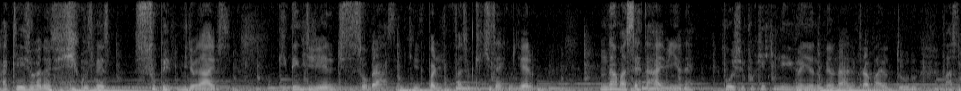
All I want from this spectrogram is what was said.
aqueles jogadores ricos mesmo, super milionários, que tem dinheiro de sobrar, assim, que pode fazer o que quiser com o dinheiro. Não dá uma certa raivinha, né? Poxa, por que, que ele ganha não ganha nada? Eu trabalho duro, faço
